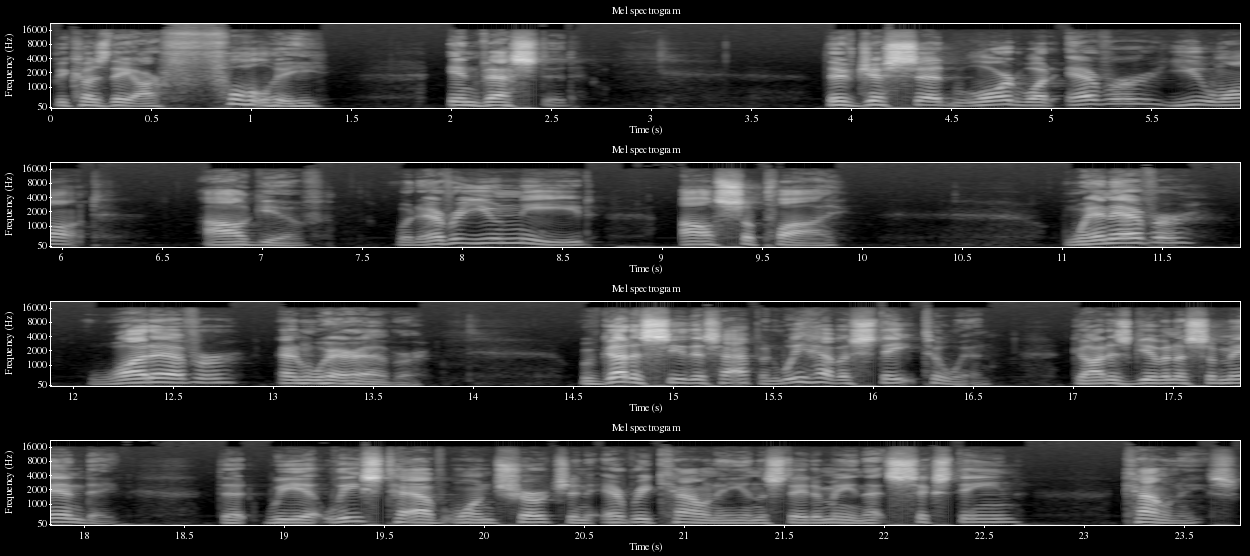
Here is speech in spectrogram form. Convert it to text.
because they are fully invested. They've just said, Lord, whatever you want, I'll give. Whatever you need, I'll supply. Whenever, whatever, and wherever. We've got to see this happen. We have a state to win. God has given us a mandate that we at least have one church in every county in the state of Maine. That's 16 counties.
